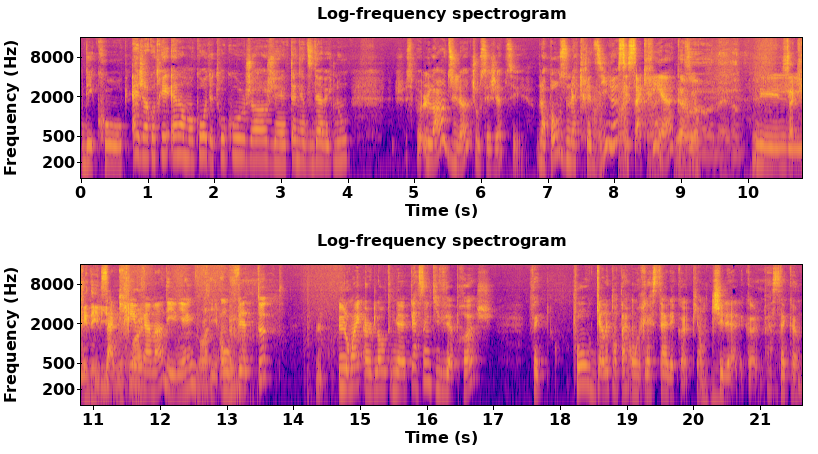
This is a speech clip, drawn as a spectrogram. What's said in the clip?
des cours. Puis, hey, j'ai rencontré elle dans mon cours, elle était trop cool, genre, je viens peut-être dîner avec nous. Je sais pas, l'heure du lunch au cégep, c'est la pause du mercredi, là, c'est sacré, hein, comme. Les, ça crée des liens. Ça crée vraiment des liens. Puis on vivait tous loin un de l'autre. Il n'y avait personne qui vivait proche. Fait que pour garder contact, on restait à l'école, puis on mm-hmm. chillait à l'école. Parce que c'était comme.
